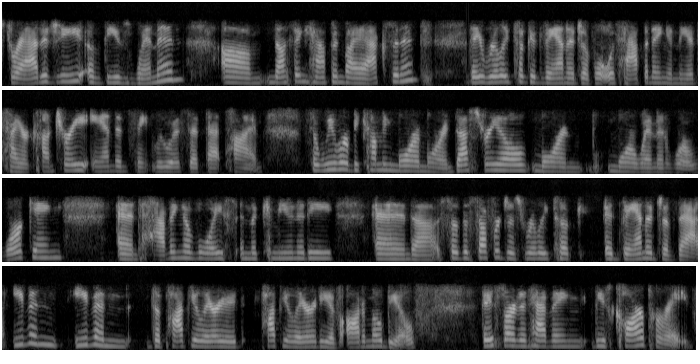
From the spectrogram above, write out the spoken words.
strategy of these women. Um, nothing happened by accident. They really took advantage of what was happening in the entire country and in St. Louis at that time. So we were becoming more and more industrial, more and more women were working and having a voice in the community. And uh, so the suffragists really took advantage of that. Even even the popularity popularity of automobiles, they started having these car parades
